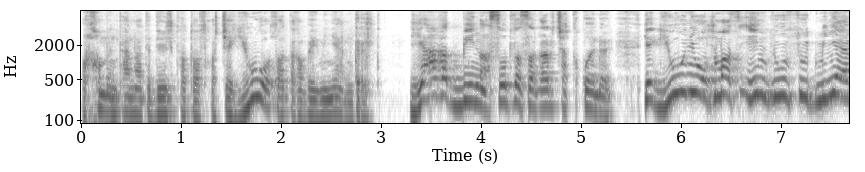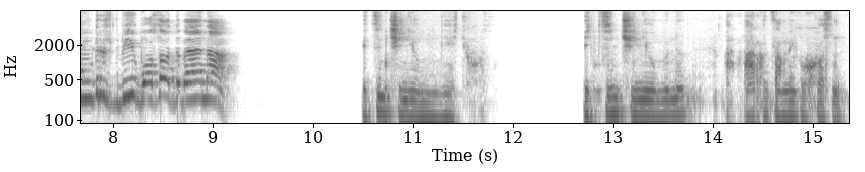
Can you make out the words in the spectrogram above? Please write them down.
Бурхан минь та надад ил тод болгооч. Яг юу болоод байгаа бэ миний амьдралд? Яагаад би энэ асуудлаас гарч чадахгүй нэ? Яг юуны улмаас энэ зүйлсүүд миний амьдралд бий болоод байна? Эзэн чиний өмнө нээж өгөх. Эзэн чиний өмнө арга замыг өгөх болно.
